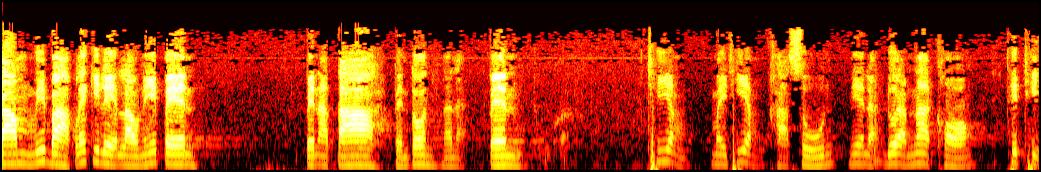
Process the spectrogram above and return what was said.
กรรมวิบากและกิเลสเหล่านี้เป็นเป็นอัตตาเป็นต้นนั่นแหละเป็นเที่ยงไม่เที่ยงขาดศูนย์เนี่ยแหละด้วยอำนาจของทิฏฐิ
